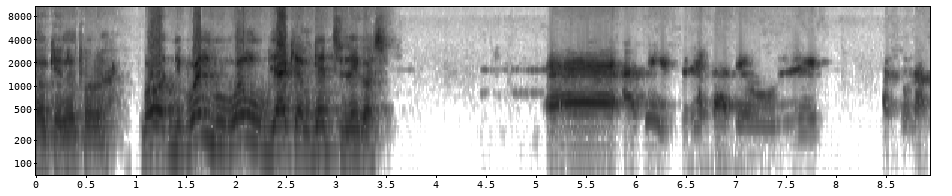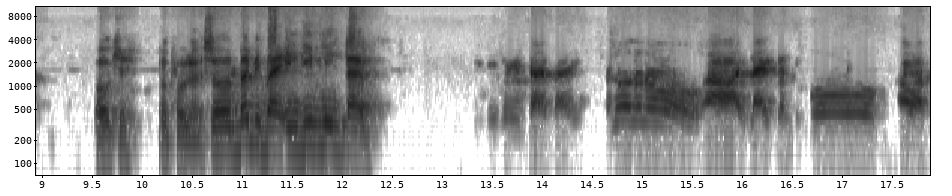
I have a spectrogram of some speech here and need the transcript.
Okay, no problem. But when when will I can get to Lagos? Uh, I think it's today that they will leave as soon as Okay, no problem. So maybe by in the evening time. even no, no, no. Ah, like 24 hours.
